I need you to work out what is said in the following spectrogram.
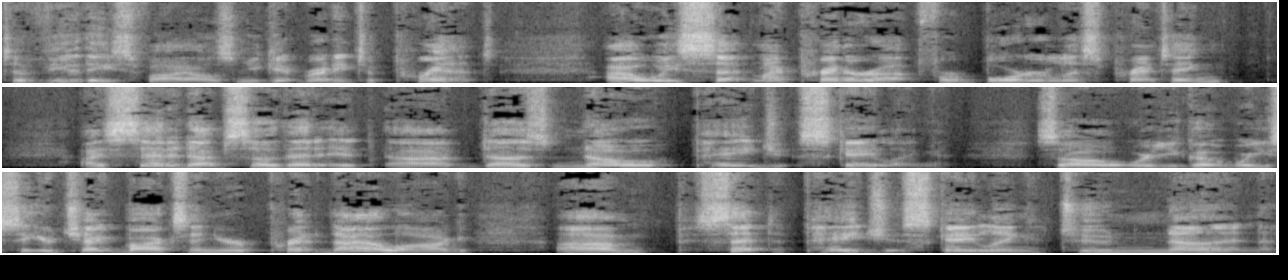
to view these files and you get ready to print, I always set my printer up for borderless printing. I set it up so that it uh, does no page scaling. So where you go, where you see your checkbox in your print dialog, um, set page scaling to none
